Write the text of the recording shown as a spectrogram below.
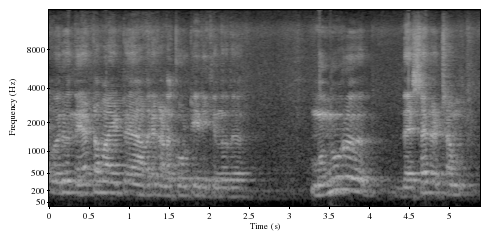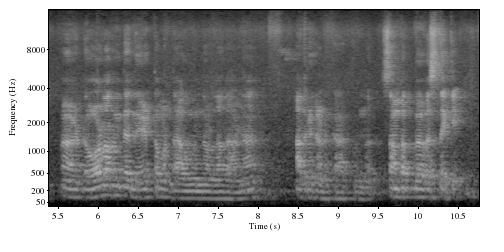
ഒരു നേട്ടമായിട്ട് അവർ കണക്കൂട്ടിയിരിക്കുന്നത് മുന്നൂറ് ദശലക്ഷം ഡോളറിന്റെ നേട്ടമുണ്ടാകുമെന്നുള്ളതാണ് അവർ കണക്കാക്കുന്നത് സമ്പദ് വ്യവസ്ഥയ്ക്ക്.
